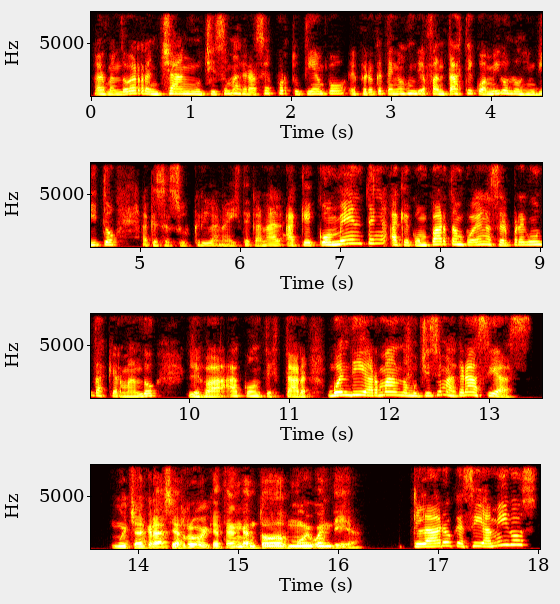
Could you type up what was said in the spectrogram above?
Armando Garranchán, muchísimas gracias por tu tiempo. Espero que tengas un día fantástico, amigos. Los invito a que se suscriban a este canal, a que comenten, a que compartan. Pueden hacer preguntas que Armando les va a contestar. Buen día, Armando. Muchísimas gracias. Muchas gracias, Ruby. Que tengan todos muy buen día. Claro que sí, amigos.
